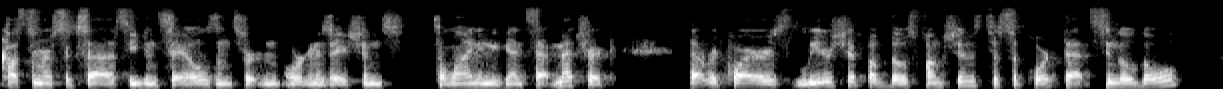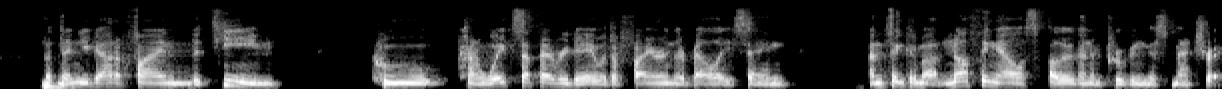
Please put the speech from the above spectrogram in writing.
customer success, even sales in certain organizations. It's aligning against that metric. That requires leadership of those functions to support that single goal. But mm-hmm. then you got to find the team who kind of wakes up every day with a fire in their belly saying, I'm thinking about nothing else other than improving this metric.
